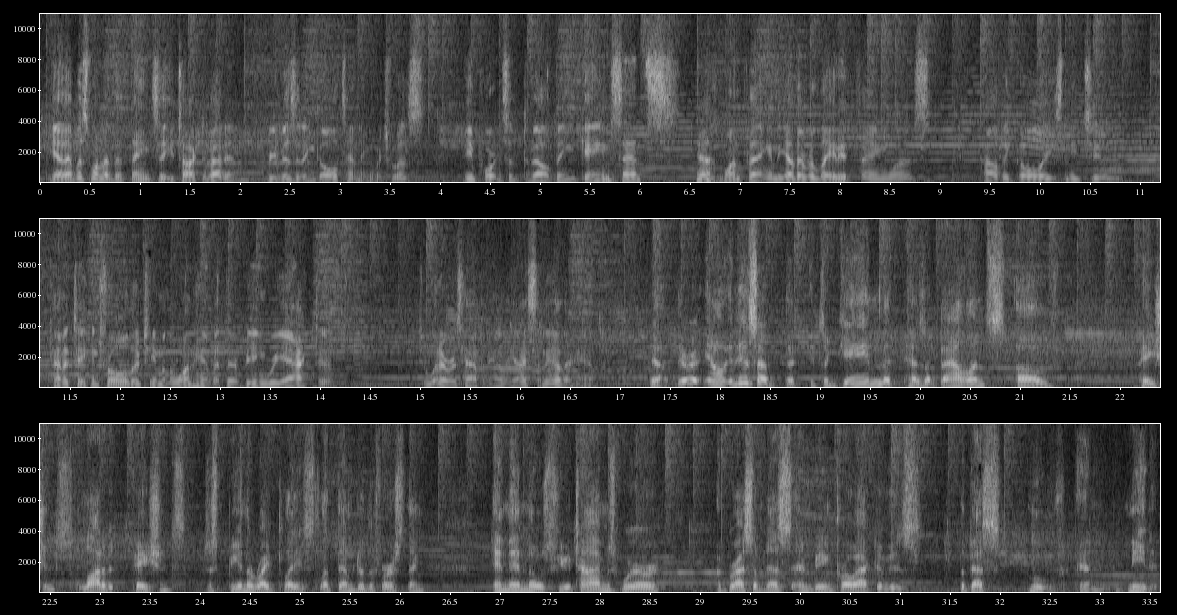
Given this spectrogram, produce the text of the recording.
Yeah, that was one of the things that you talked about in revisiting goaltending, which was the importance of developing game sense. Yeah. Was one thing, and the other related thing was how the goalies need to kind of take control of their team on the one hand, but they're being reactive to whatever's happening on the ice on the other hand. Yeah, there. You know, it is a. It's a game that has a balance of patience. A lot of it patience. Just be in the right place. Let them do the first thing, and then those few times where aggressiveness and being proactive is the best move and needed.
